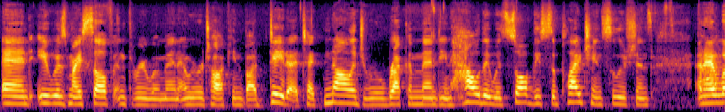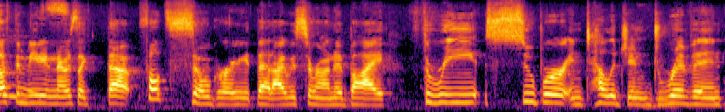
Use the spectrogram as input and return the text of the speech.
and it was myself and three women, and we were talking about data, technology. We were recommending how they would solve these supply chain solutions. And I left the meeting and I was like, that felt so great that I was surrounded by three super intelligent, driven,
